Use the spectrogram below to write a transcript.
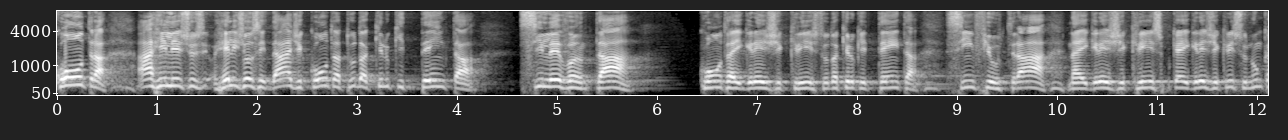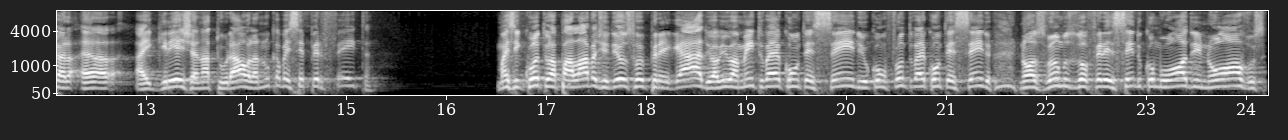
contra a religiosidade, contra tudo aquilo que tenta se levantar contra a igreja de Cristo, tudo aquilo que tenta se infiltrar na igreja de Cristo, porque a igreja de Cristo nunca, a igreja natural, ela nunca vai ser perfeita. Mas enquanto a palavra de Deus foi pregada e o avivamento vai acontecendo e o confronto vai acontecendo, nós vamos nos oferecendo como odre novos.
